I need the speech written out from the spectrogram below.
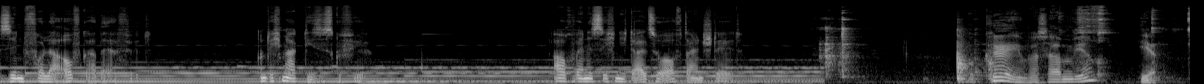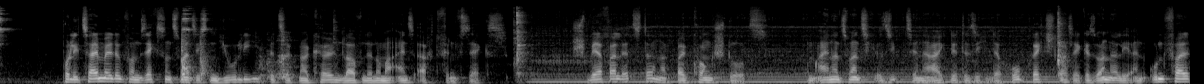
sinnvolle Aufgabe erfüllt. Und ich mag dieses Gefühl. Auch wenn es sich nicht allzu oft einstellt. Okay, was haben wir? Hier. Polizeimeldung vom 26. Juli, Bezirk Neukölln, laufende Nummer 1856. Schwerverletzter nach Balkonsturz. Um 21.17 Uhr ereignete sich in der Hobrechtstraße, Ecke Sonderlee, ein Unfall,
